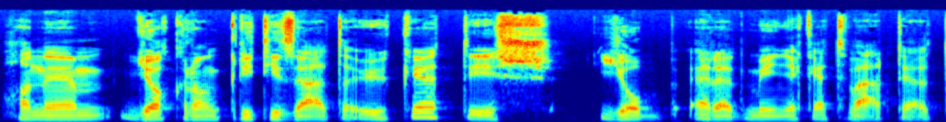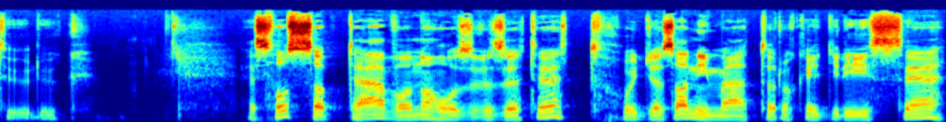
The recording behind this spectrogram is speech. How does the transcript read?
hanem gyakran kritizálta őket, és jobb eredményeket várt el tőlük. Ez hosszabb távon ahhoz vezetett, hogy az animátorok egy része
